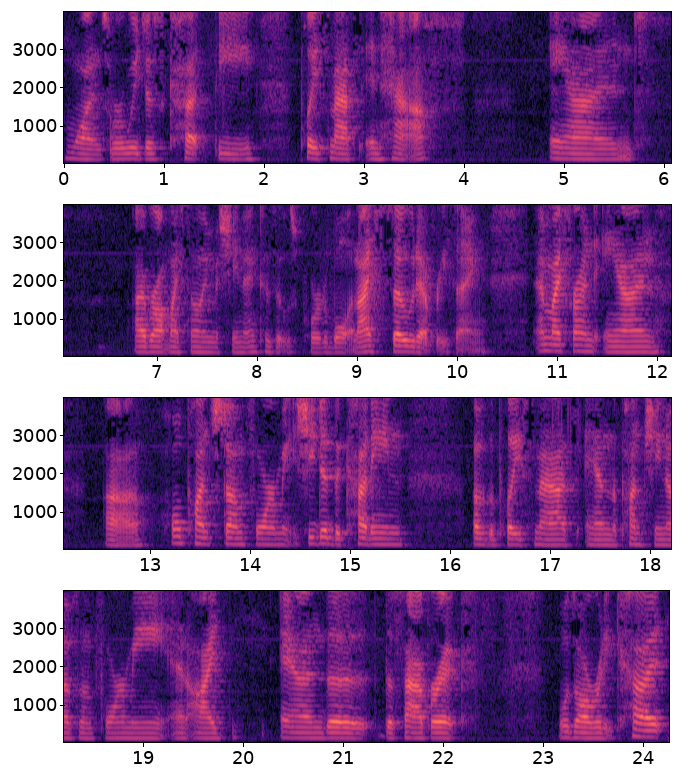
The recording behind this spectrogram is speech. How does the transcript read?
ones where we just cut the placemats in half and I brought my sewing machine in because it was portable and I sewed everything. And my friend Anne uh, hole punched them for me. She did the cutting of the placemats and the punching of them for me and I and the the fabric was already cut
